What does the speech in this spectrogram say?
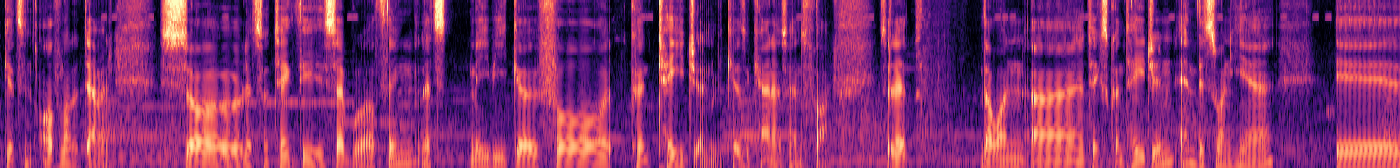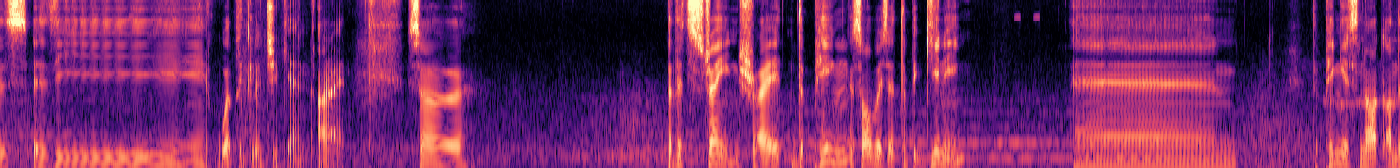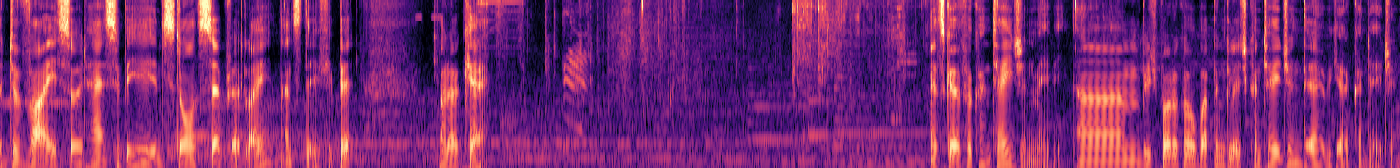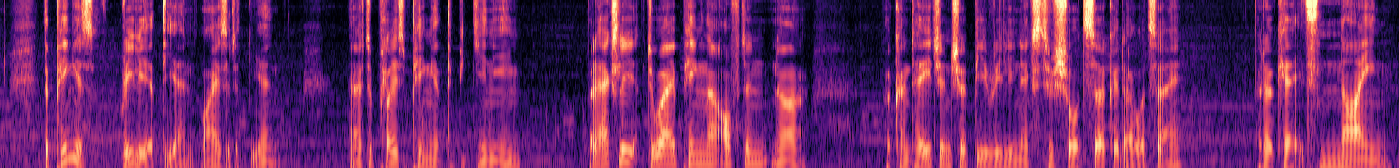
gets an awful lot of damage. So, let's not take the Cyberworld thing. Let's maybe go for Contagion, because it kind of sounds fun. So that, that one uh, takes Contagion, and this one here is the weapon glitch again. Alright, so but it's strange, right? The ping is always at the beginning. And the ping is not on the device, so it has to be installed separately. That's the iffy bit. But okay. Let's go for contagion, maybe. Um, breach protocol, weapon glitch, contagion. There we go, contagion. The ping is really at the end. Why is it at the end? I have to place ping at the beginning. But actually, do I ping that often? No. But contagion should be really next to short circuit, I would say. But okay, it's nine.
